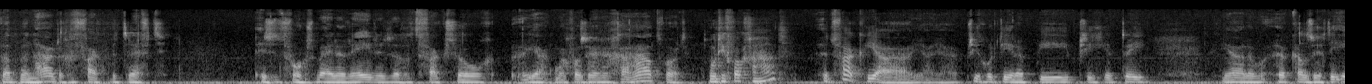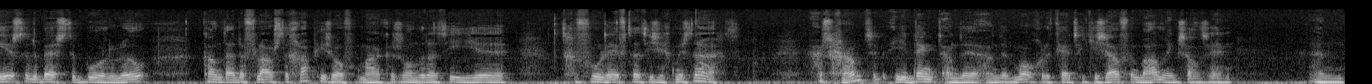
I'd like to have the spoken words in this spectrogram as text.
Wat mijn huidige vak betreft... is het volgens mij de reden dat het vak zo, ja, ik mag wel zeggen, gehaat wordt. Wordt die vak gehaat? Het vak, ja. ja, ja. Psychotherapie, psychiatrie. Ja, daar, kan zich de eerste, de beste boerenlul... kan daar de flauwste grapjes over maken... zonder dat hij uh, het gevoel heeft dat hij zich misdraagt. Het schaamt. Je denkt aan de, aan de mogelijkheid dat je zelf in behandeling zal zijn. En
